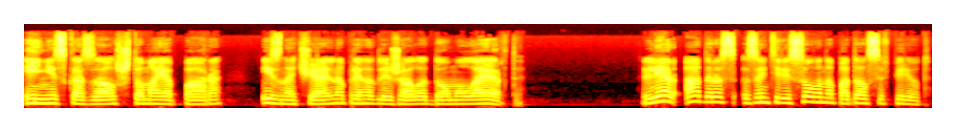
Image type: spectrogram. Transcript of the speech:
И не сказал, что моя пара изначально принадлежала дому Лаэрте». Лер Адрес заинтересованно подался вперед.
